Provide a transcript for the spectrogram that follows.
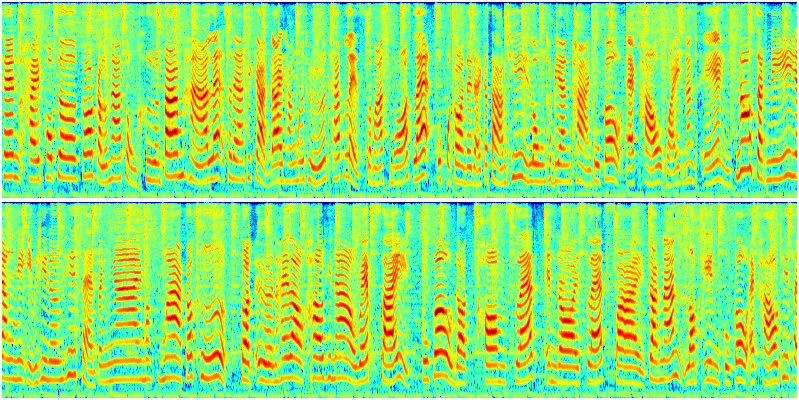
เช่น ใครพบเจอก็กรุณาส่งคืน ตามหาและแสดงพิกัดได้ทั้งมือถือ แท็บเล็ต สมาร์ทวอทและอุปกรณ์ใด ๆ ก็ตามที่ลงทะเบียนผ่าน Google Account ไว้นั่นเอง นอกจากนี้ยังมีอีกวิธีหนึ่งที่แสนจะง่ายมาก ๆ ก็คือคือก่อนอื่นให้เราเข้าที่หน้าเว็บไซต์ google.com/android/file จากนั้นล็อกอิน Google Account ที่ใช้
